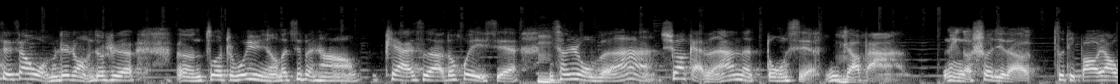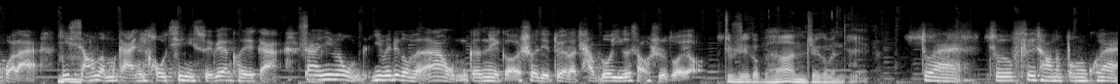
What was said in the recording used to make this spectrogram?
且像我们这种就是，嗯，做直播运营的，基本上 PS 啊都会一些。嗯你像这种文案需要改文案的东西，你只要把那个设计的字体包要过来，你想怎么改，你后期你随便可以改。但是因为我们因为这个文案，我们跟那个设计对了差不多一个小时左右。就是这个文案这个问题，对，就非常的崩溃。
